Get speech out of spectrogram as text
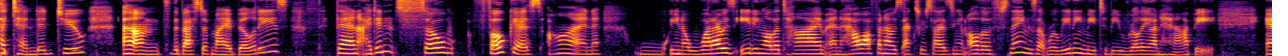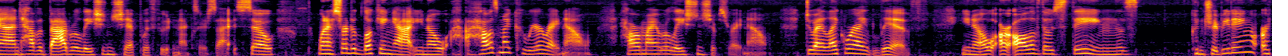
attended to, um, to the best of my abilities, then I didn't so focus on you know what I was eating all the time and how often I was exercising and all those things that were leading me to be really unhappy and have a bad relationship with food and exercise. So when I started looking at, you know, how is my career right now? How are my relationships right now? Do I like where I live? You know, are all of those things contributing or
